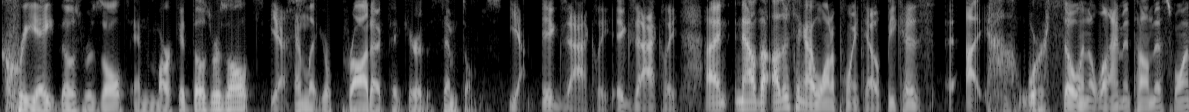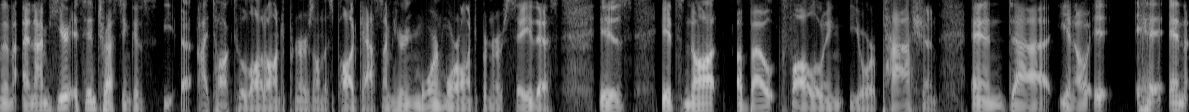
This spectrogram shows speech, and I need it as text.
create those results and market those results. Yes. And let your product take care of the symptoms. Yeah, exactly, exactly. And now the other thing I want to point out because I we're so in alignment on this one, and and I'm here. It's interesting because I talk to a lot of entrepreneurs on this podcast. I'm hearing more and more entrepreneurs say this: is it's not about following your passion, and uh, you know it and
